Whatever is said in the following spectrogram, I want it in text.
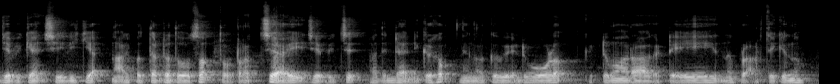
ജപിക്കാൻ ശീലിക്കുക. നാൽപ്പത്തെട്ട് ദിവസം തുടർച്ചയായി ജപിച്ച് അതിന്റെ അനുഗ്രഹം നിങ്ങൾക്ക് വേണ്ടുവോളം കിട്ടുമാറാകട്ടെ എന്ന് പ്രാർത്ഥിക്കുന്നു.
